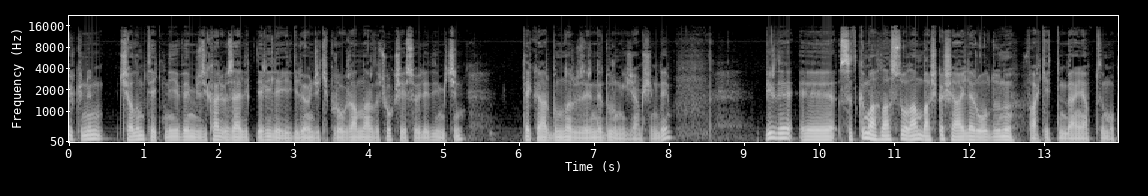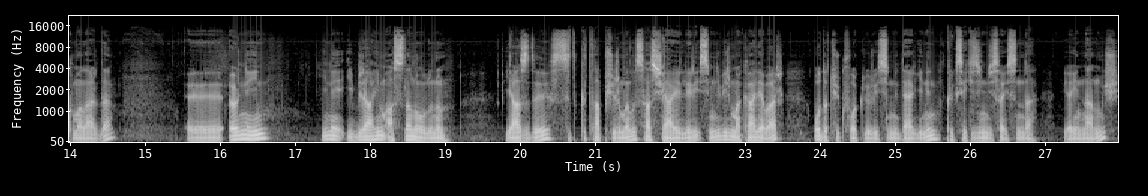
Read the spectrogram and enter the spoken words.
türkünün çalım tekniği ve müzikal özellikleriyle ilgili önceki programlarda çok şey söylediğim için tekrar bunlar üzerinde durmayacağım şimdi. Bir de e, Sıtkı mahlaslı olan başka şairler olduğunu fark ettim ben yaptığım okumalarda. E, örneğin yine İbrahim Aslanoğlu'nun yazdığı Sıtkı Tapşırmalı Saz Şairleri isimli bir makale var. O da Türk Folkloru isimli derginin 48. sayısında yayınlanmış.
